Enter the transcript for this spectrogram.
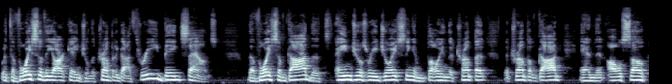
with the voice of the archangel, the trumpet of God, three big sounds the voice of God, the angels rejoicing and blowing the trumpet, the trump of God, and then also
